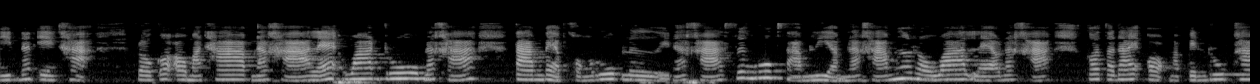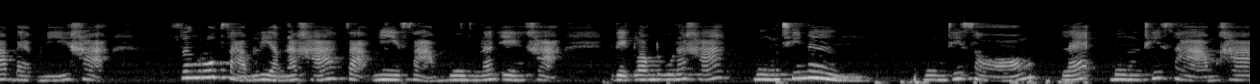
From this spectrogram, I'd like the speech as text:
ณิตนั่นเองค่ะ เราก็เอามาทาบนะคะ และวาดรูปนะคะ ตามแบบของรูปเลยนะคะ ซึ่งรูปสามเหลี่ยมนะคะ เมื่อเราวาดแล้วนะคะ ก็จะได้ออกมาเป็นรูปภาพแบบนี้ค่ะ ซึ่งรูปสามเหลี่ยมนะคะ จะมี 3 มุมนั่นเองค่ะ เด็กลองดูนะคะ มุมที่ 1 มุมที่ 2 และมุมที่ 3 ค่ะ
